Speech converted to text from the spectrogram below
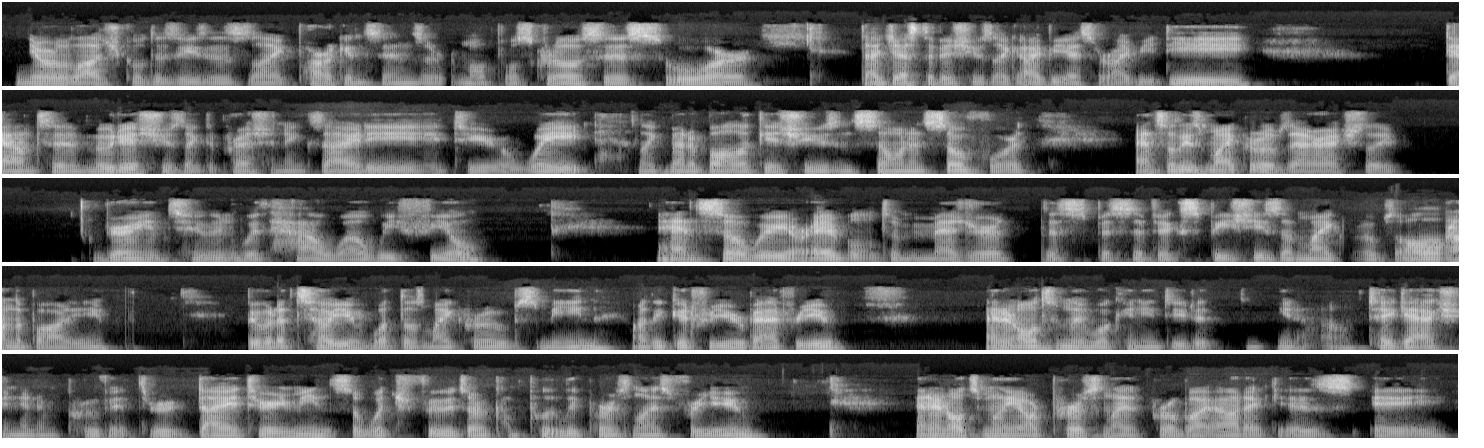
neurological diseases like Parkinson's or multiple sclerosis or digestive issues like IBS or IBD, down to mood issues like depression, anxiety, to your weight, like metabolic issues, and so on and so forth. And so these microbes are actually very in tune with how well we feel. And so we are able to measure the specific species of microbes all around the body, be able to tell you what those microbes mean. Are they good for you or bad for you? And ultimately what can you do to you know take action and improve it through dietary means? So which foods are completely personalized for you? And then ultimately our personalized probiotic is a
